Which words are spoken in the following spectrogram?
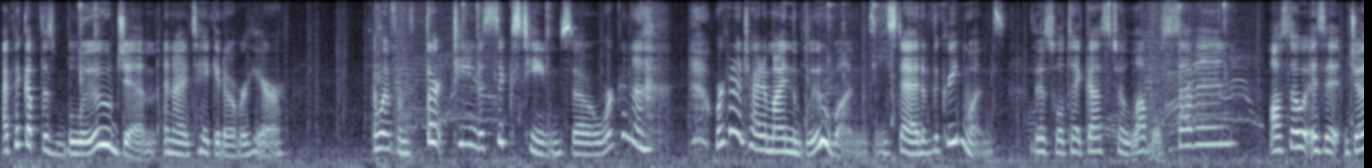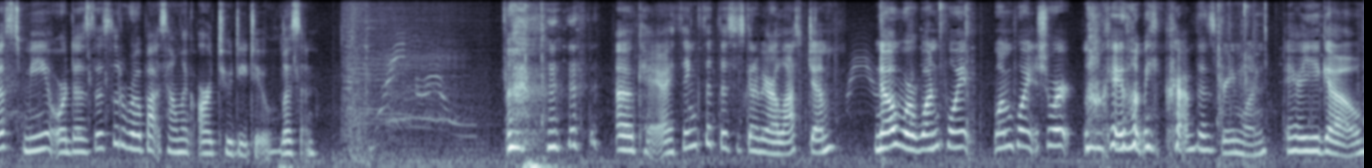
I pick up this blue gem and I take it over here. It went from 13 to 16, so we're gonna we're gonna try to mine the blue ones instead of the green ones. This will take us to level 7. Also, is it just me or does this little robot sound like R2-D2? Listen. okay, I think that this is gonna be our last gem. No, we're one point, one point short. Okay, let me grab this green one. There you go.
